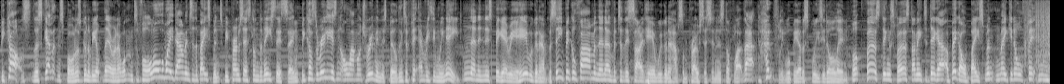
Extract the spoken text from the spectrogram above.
because the skeleton spawner's going to be up there and I want them to fall all the way down into the basement to be processed underneath this thing because there really isn't all that much room in this building to fit everything we need. And then in this big area here, we're going to have the sea pickle farm and then over to this side here, we're going to have some processing and stuff like that. Hopefully we'll be able to squeeze it all in. But first things first, I need to dig out a big old basement and make it all fit and,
